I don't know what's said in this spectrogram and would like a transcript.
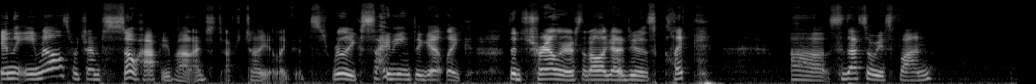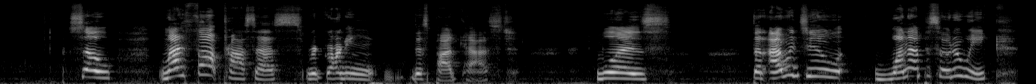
in the emails, which I'm so happy about. I just have to tell you, like, it's really exciting to get like the trailers that all I gotta do is click. Uh, so that's always fun. So, my thought process regarding this podcast was that I would do one episode a week,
